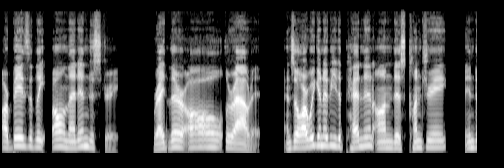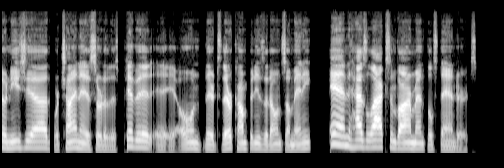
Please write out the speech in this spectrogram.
are basically own that industry, right? They're all throughout it. And so, are we going to be dependent on this country, Indonesia, where China is sort of this pivot? It owns it's their companies that own so many and has lax environmental standards.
